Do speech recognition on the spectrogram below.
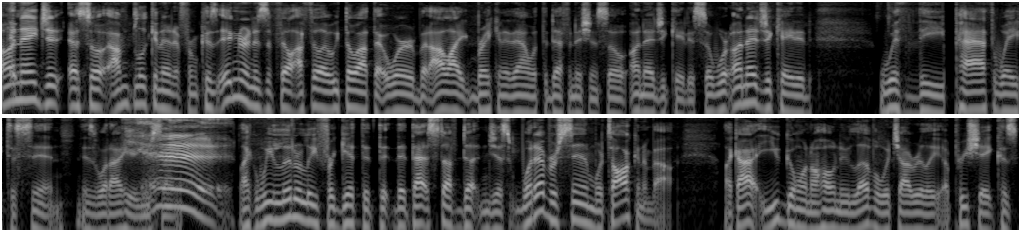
uneducated. Uh, so I'm looking at it from because ignorant is a feel. I feel like we throw out that word, but I like breaking it down with the definition. So uneducated. So we're uneducated with the pathway to sin is what I hear yeah. you saying. Like we literally forget that, that that that stuff doesn't just whatever sin we're talking about. Like I, you go on a whole new level, which I really appreciate because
